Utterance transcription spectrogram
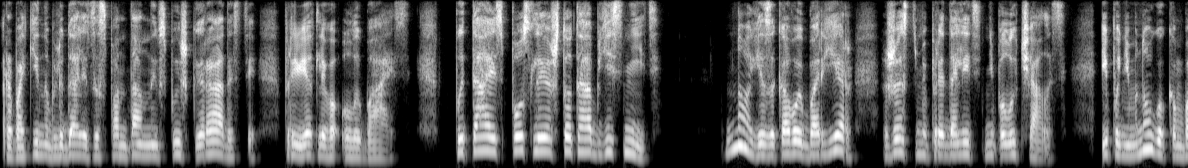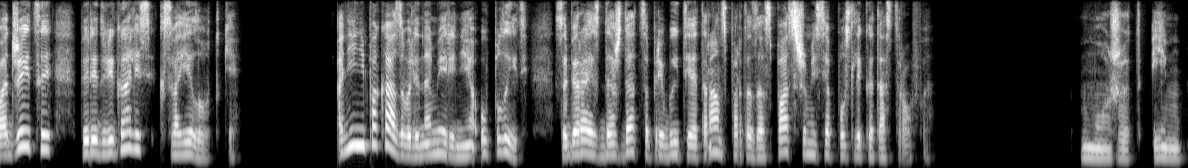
Рыбаки наблюдали за спонтанной вспышкой радости, приветливо улыбаясь, пытаясь после что-то объяснить. Но языковой барьер жестами преодолеть не получалось, и понемногу камбоджийцы передвигались к своей лодке. Они не показывали намерения уплыть, собираясь дождаться прибытия транспорта за спасшимися после катастрофы. «Может, им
